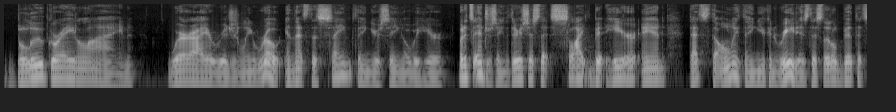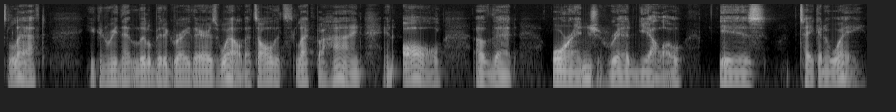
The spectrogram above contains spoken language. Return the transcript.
blue gray line where I originally wrote. And that's the same thing you're seeing over here. But it's interesting. There's just that slight bit here, and that's the only thing you can read is this little bit that's left. You can read that little bit of gray there as well. That's all that's left behind, and all of that orange, red, yellow is taken away.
